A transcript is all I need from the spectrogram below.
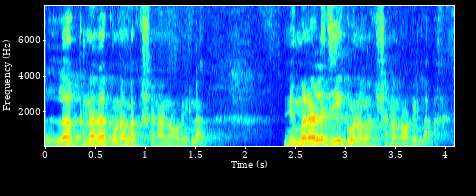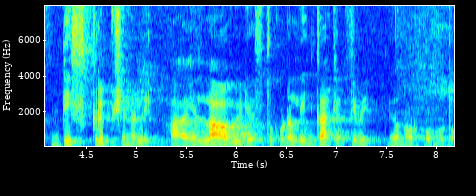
ಲಗ್ನದ ಗುಣಲಕ್ಷಣ ನೋಡಿಲ್ಲ ನ್ಯೂಮರಾಲಜಿ ಗುಣಲಕ್ಷಣ ನೋಡಿಲ್ಲ. ಡಿಸ್ಕ್ರಿಪ್ಷನಲ್ಲಿ ಆ ಎಲ್ಲ ವೀಡಿಯೋಸ್ದು ಕೂಡ ಲಿಂಕ್ ಹಾಕಿರ್ತೀವಿ, ನೀವು ನೋಡ್ಕೋಬೋದು.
